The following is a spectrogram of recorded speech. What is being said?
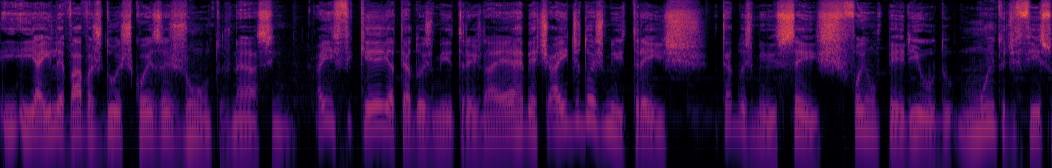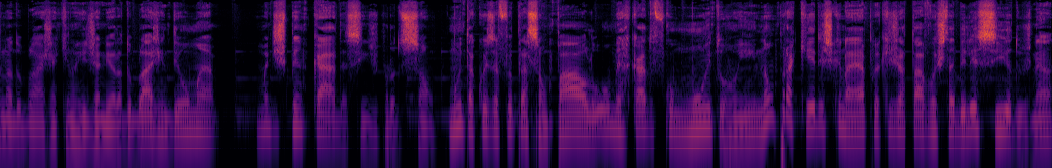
E, e aí levava as duas coisas juntos, né? Assim. Aí fiquei até 2003 na Herbert. Aí de 2003 até 2006 foi um período muito difícil na dublagem aqui no Rio de Janeiro. A dublagem deu uma uma despencada assim de produção. Muita coisa foi para São Paulo, o mercado ficou muito ruim, não para aqueles que na época que já estavam estabelecidos, né?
